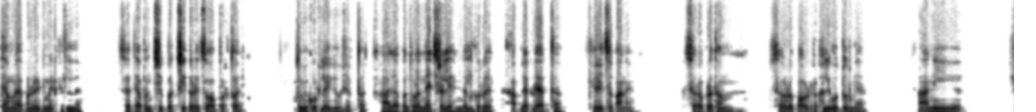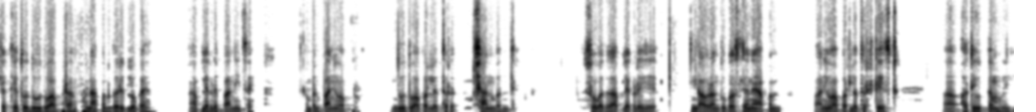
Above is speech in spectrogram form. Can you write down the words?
त्यामुळे आपण रेडीमेड घेतलेलं आहे. सध्या आपण चिपट चितळेचं वापरतोय. तुम्ही कुठलंही घेऊ शकता. आज आपण थोडं नॅचरली हँडल करूयात. आपल्याकडे आता केळीचं पान आहे. सर्वप्रथम सगळं पावडर खाली ओतून घ्या आणि शक्यतो दूध वापरा. पण आपण गरीब लोक आहे. आपल्याकडे पाणीच आहे. आपण पाणी वापरू. दूध वापरलं तर छान बनते. सोबतच आपल्याकडे गावरान तूप असल्याने आपण पाणी वापरलं तर टेस्ट अतिउत्तम होईल.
